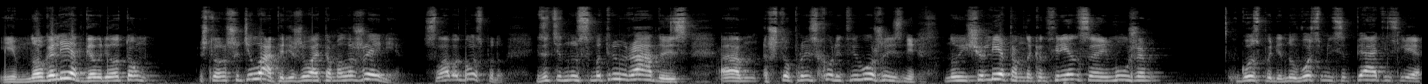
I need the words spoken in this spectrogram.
И много лет говорил о том, что наши тела переживают омоложение. Слава Господу. И знаете, ну смотрю, радуюсь, э, что происходит в его жизни. Но еще летом на конференции ему уже Господи, ну 85, если я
